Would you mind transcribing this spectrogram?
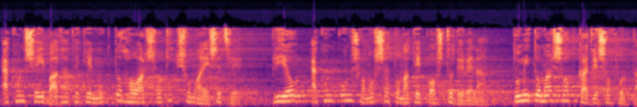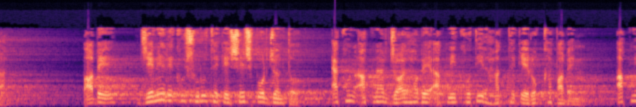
এখন সেই বাধা থেকে মুক্ত হওয়ার সঠিক সময় এসেছে। প্রিয়, এখন কোন সমস্যা তোমাকে কষ্ট দেবে না। তুমি তোমার সব কাজে সফলতা। পাবে জেনে রেখো শুরু থেকে শেষ পর্যন্ত, এখন আপনার জয় হবে আপনি ক্ষতির হাত থেকে রক্ষা পাবেন। আপনি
